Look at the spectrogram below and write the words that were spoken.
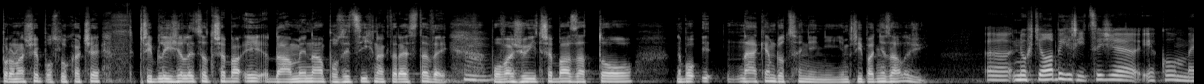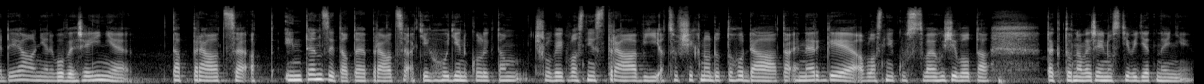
pro naše posluchače přiblížili, co třeba i dámy na pozicích, na které jste vy, hmm. považují třeba za to, nebo na jakém docenění jim případně záleží? No chtěla bych říci, že jako mediálně nebo veřejně ta práce a intenzita té práce a těch hodin, kolik tam člověk vlastně stráví a co všechno do toho dá, ta energie a vlastně kus svého života, tak to na veřejnosti vidět není.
